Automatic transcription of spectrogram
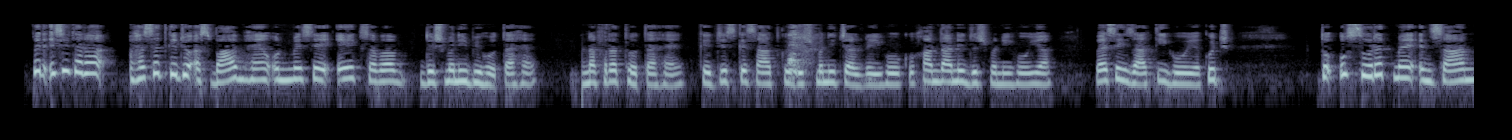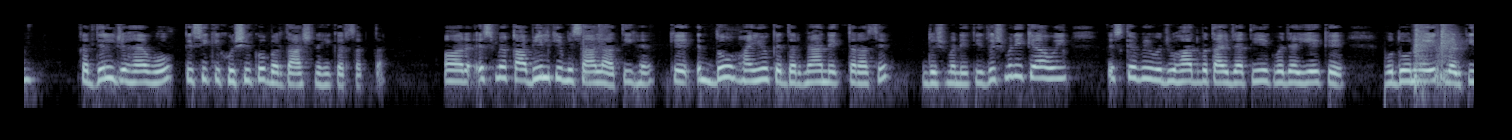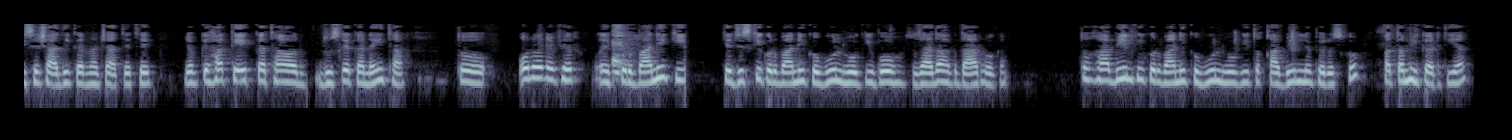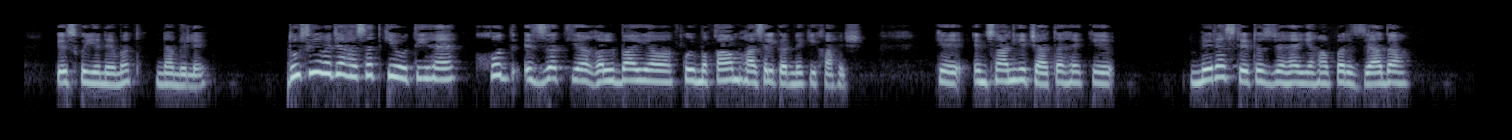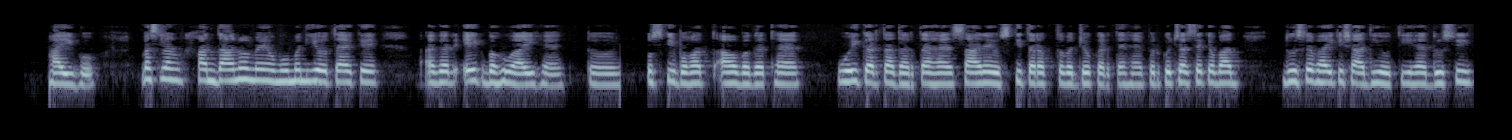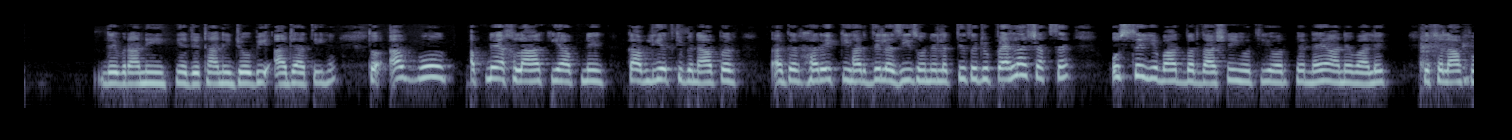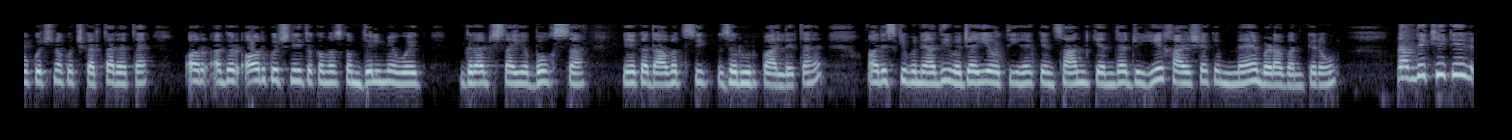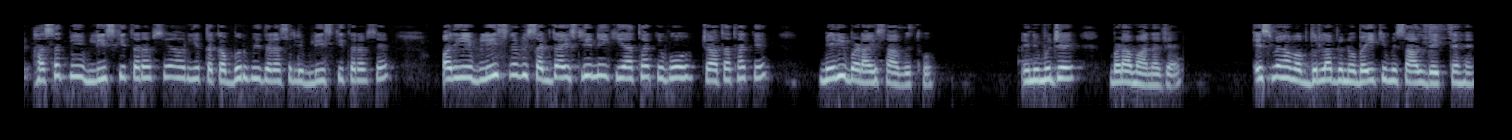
پھر اسی طرح حسد کے جو اسباب ہیں، ان میں سے ایک سبب دشمنی بھی ہوتا ہے۔ نفرت ہوتا ہے کہ جس کے ساتھ کوئی دشمنی چل رہی ہو، کوئی خاندانی دشمنی ہو یا ویسے ہی ذاتی ہو یا کچھ، تو اس صورت میں انسان کا دل جو ہے وہ کسی کی خوشی کو برداشت نہیں کر سکتا۔ اور اس میں قابل کی مثال آتی ہے کہ ان دو بھائیوں کے درمیان ایک طرح سے دشمنی تھی۔ دشمنی کیا ہوئی؟ اس کے بھی وجوہات بتائی جاتی ہے ایک وجہ یہ کہ وہ دونوں ایک لڑکی سے شادی کرنا چاہتے تھے، جبکہ حق ایک کا تھا اور دوسرے کا نہیں تھا۔ تو انہوں نے پھر ایک قربانی کی کہ جس کی قربانی قبول ہوگی وہ زیادہ حقدار ہوگا۔ تو قابل کی قربانی قبول ہوگی تو قابل نے پھر اس کو ختم ہی کر دیا کہ اس کو یہ نعمت نہ ملے۔ دوسری وجہ حسد کی ہوتی ہے خود عزت یا غلبہ یا کوئی مقام حاصل کرنے کی خواہش کہ انسان یہ چاہتا ہے کہ میرا اسٹیٹس جو ہے یہاں پر زیادہ ہائی ہو۔ مثلاً خاندانوں میں عموماً یہ ہوتا ہے کہ اگر ایک بہو آئی ہے تو اس کی بہت آؤ بگت ہے، وہی کرتا دھرتا ہے، سارے اس کی طرف توجہ کرتے ہیں۔ پھر کچھ عرصے کے بعد دوسرے بھائی کی شادی ہوتی ہے، دوسری دیورانی یا جیٹھانی جو بھی آ جاتی ہے۔ تو اب وہ اپنے اخلاق یا اپنے قابلیت کی بنا پر اگر ہر ایک کی ہر دل عزیز ہونے لگتی، تو جو پہلا شخص ہے، اس سے یہ بات برداشت نہیں ہوتی اور پھر نئے آنے والے کے خلاف وہ کچھ نہ کچھ کرتا رہتا ہے۔ اور اگر اور کچھ نہیں، تو کم از کم دل میں وہ ایک گرج سا یا بخ سا یا ایک عداوت سی ضرور پال لیتا ہے۔ اور اس کی بنیادی وجہ یہ ہوتی ہے کہ انسان کے اندر جو یہ خواہش ہے کہ میں بڑا بن کے رہوں۔ اور آپ دیکھیے کہ حسد بھی ابلیس کی طرف سے اور یہ تکبر بھی دراصل ابلیس کی طرف سے اور یہ ابلیس نے بھی سجدہ اس لیے نہیں کیا تھا کہ وہ چاہتا تھا کہ میری بڑائی ثابت ہو۔ یعنی مجھے بڑا مانا جائے۔ اس میں ہم عبداللہ بن ابئی کی مثال دیکھتے ہیں۔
